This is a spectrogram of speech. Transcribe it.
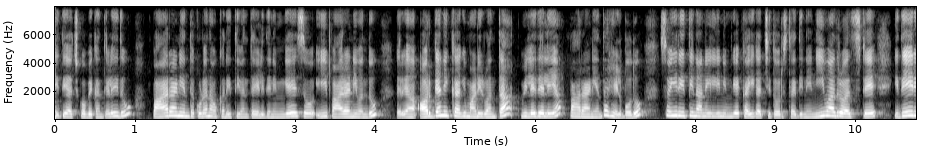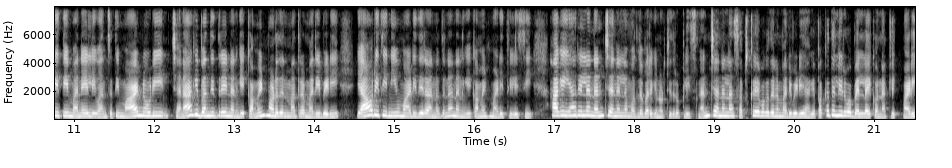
ರೀತಿ ಹಚ್ಕೋಬೇಕಂತೇಳಿ ಇದು ಪಾರಾಣಿ ಅಂತ ಕೂಡ ನಾವು ಕರಿತೀವಿ ಅಂತ ಹೇಳಿದೆ ನಿಮಗೆ. ಸೊ ಈ ಪಾರಾಣಿ ಒಂದು ಆರ್ಗ್ಯಾನಿಕ್ ಆಗಿ ಮಾಡಿರುವಂಥ ವಿಳೆದೆಲೆಯ ಪಾರಾಣಿ ಅಂತ ಹೇಳ್ಬೋದು. ಸೊ ಈ ರೀತಿ ನಾನು ಇಲ್ಲಿ ನಿಮಗೆ ಕೈಗೆ ಹಚ್ಚಿ ತೋರಿಸ್ತಾ ಇದ್ದೀನಿ. ನೀವಾದರೂ ಅಷ್ಟೇ ಇದೇ ರೀತಿ ಮನೆಯಲ್ಲಿ ಒಂದ್ಸತಿ ಮಾಡಿ ನೋಡಿ, ಚೆನ್ನಾಗಿ ಬಂದಿದ್ರೆ ನನಗೆ ಕಮೆಂಟ್ ಮಾಡೋದನ್ನು ಮಾತ್ರ ಮರಿಬೇಡಿ. ಯಾವ ರೀತಿ ನೀವು ಮಾಡಿದ್ದೀರಾ ಅನ್ನೋದನ್ನು ನನಗೆ ಕಮೆಂಟ್ ಮಾಡಿ ತಿಳಿಸಿ. ಹಾಗೆ ಯಾರೆಲ್ಲ ನನ್ನ ಚಾನಲ್ನ ಮೊದಲ ಬಾರಿಗೆ ನೋಡ್ತಿದ್ರು ಪ್ಲೀಸ್ ನನ್ನ ಚಾನಲ್ನ ಸಬ್ಸ್ಕ್ರೈಬ್ ಆಗೋದನ್ನು ಮರಿಬೇಡಿ. ಹಾಗೆ ಪಕ್ಕದಲ್ಲಿರುವ ಬೆಲ್ ಐಕಾನ್ನ ಕ್ಲಿಕ್ ಮಾಡಿ,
